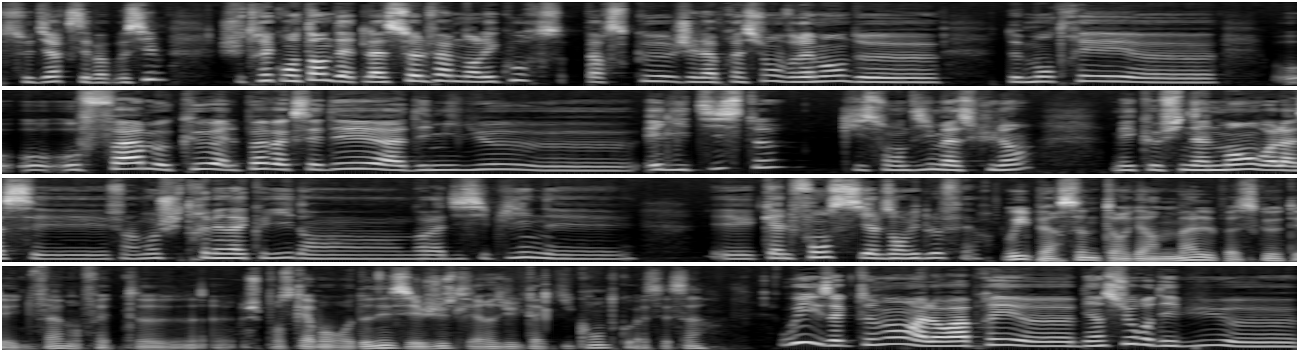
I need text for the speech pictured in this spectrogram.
se dire que c'est pas possible. Je suis très contente d'être la seule femme dans les courses parce que j'ai l'impression vraiment de montrer aux, femmes qu'elles peuvent accéder à des milieux élitistes qui sont dits masculins, mais que finalement, voilà, c'est. Enfin, moi, je suis très bien accueillie dans, dans la discipline et, et qu'elles font si elles ont envie de le faire. Oui, personne te regarde mal parce que tu es une femme, en fait. Euh, je pense qu'à un moment donné, c'est juste les résultats qui comptent, quoi, c'est ça? Oui, exactement. Alors après, euh, bien sûr, au début, euh,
